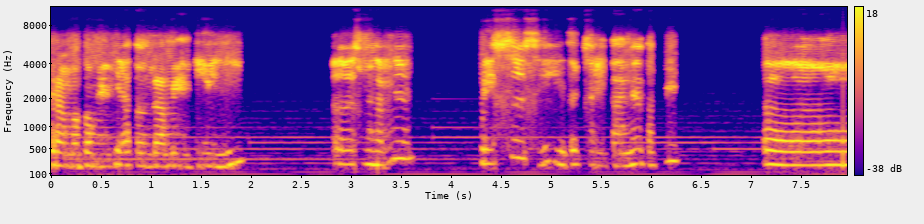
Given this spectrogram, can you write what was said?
drama komedi atau dramedi ini eh, sebenarnya bisa sih itu ceritanya, tapi eh,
